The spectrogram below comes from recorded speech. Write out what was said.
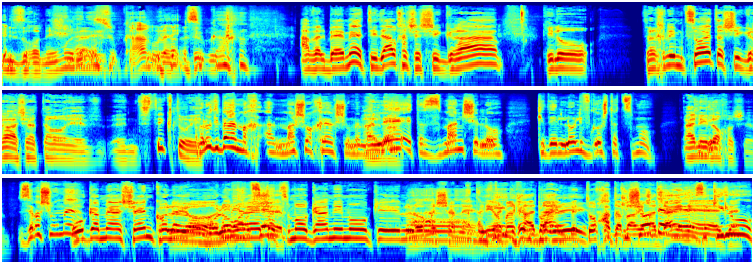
מזרונים אולי. סוכר אולי. סוכר? אבל באמת, תדע לך ששגרה, כאילו, צריך למצוא את השגרה שאתה אוהב, and stick to it. אבל הוא דיבר על מח- על משהו אחר, שהוא ממלא? את הזמן שלו כדי לא לפגוש את עצמו. אני לא חושב. זה מה שהוא אומר. הוא גם מעשן כל לא, היום, הוא לא רואה את עצמו גם אם הוא כאילו... לא משנה, אני? אומר לך עדיין. בתוך הדבר, הפגישות הם עדיין... האלה זה אה, כאילו,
